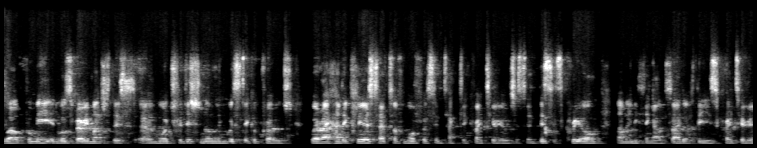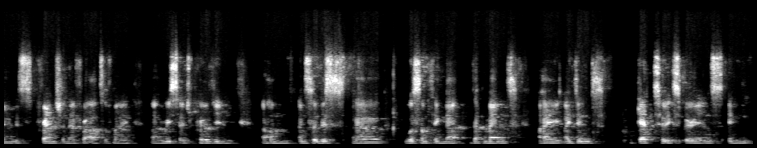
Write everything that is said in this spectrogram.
well, for me, it was very much this uh, more traditional linguistic approach where I had a clear set of morphosyntactic criteria, which is said this is Creole, um, anything outside of these criteria is French and therefore out of my uh, research purview. Um, and so this uh, was something that, that meant I, I didn't get to experience in,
